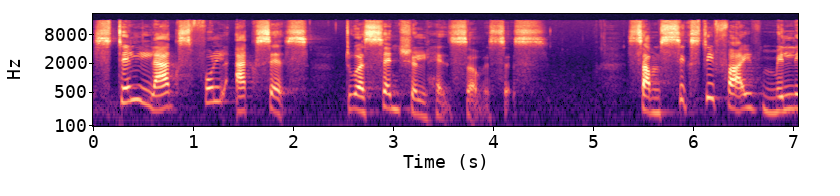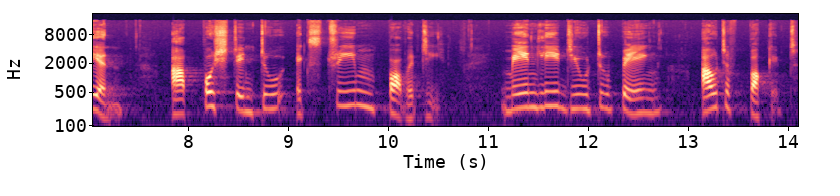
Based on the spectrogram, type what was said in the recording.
still lacks full access to essential health services. Some 65 million are pushed into extreme poverty, mainly due to paying out of pocket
